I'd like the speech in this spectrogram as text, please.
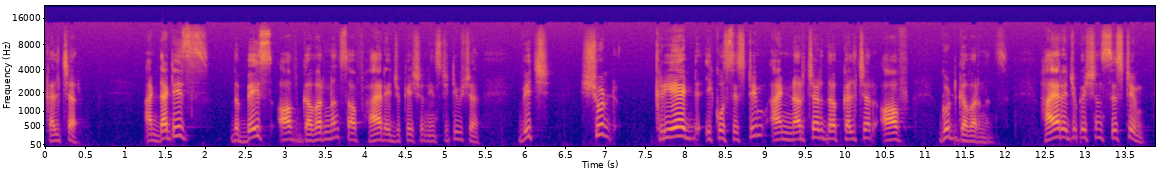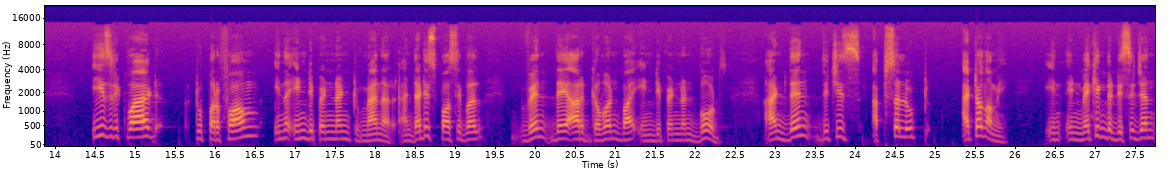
culture and that is the base of governance of higher education institution which should create ecosystem and nurture the culture of good governance. Higher education system is required to perform in an independent manner and that is possible when they are governed by independent boards and then which is absolute autonomy in, in making the decision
